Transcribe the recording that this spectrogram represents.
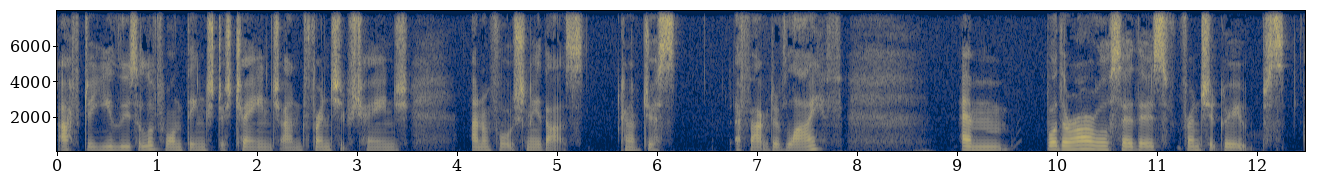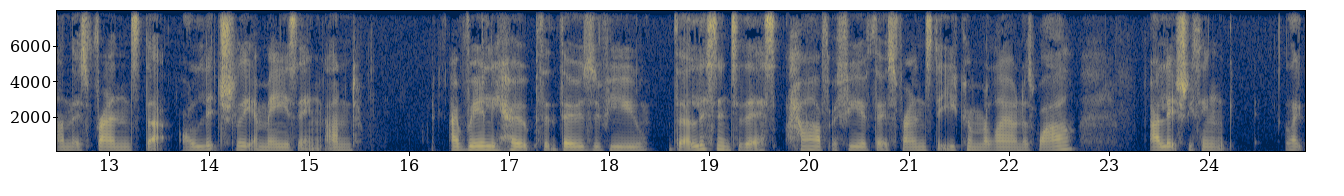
after you lose a loved one, things just change and friendships change. And unfortunately, that's kind of just a fact of life. Um, but there are also those friendship groups and those friends that are literally amazing. And I really hope that those of you that are listening to this have a few of those friends that you can rely on as well. I literally think, like,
